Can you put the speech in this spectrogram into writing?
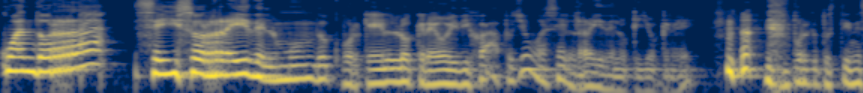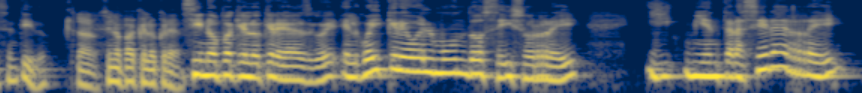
cuando Ra se hizo rey del mundo, porque él lo creó y dijo, ah, pues yo voy a ser el rey de lo que yo creé. porque pues tiene sentido. Claro, sino para que lo creas. Sino para que lo creas, güey. El güey creó el mundo, se hizo rey, y mientras era rey,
